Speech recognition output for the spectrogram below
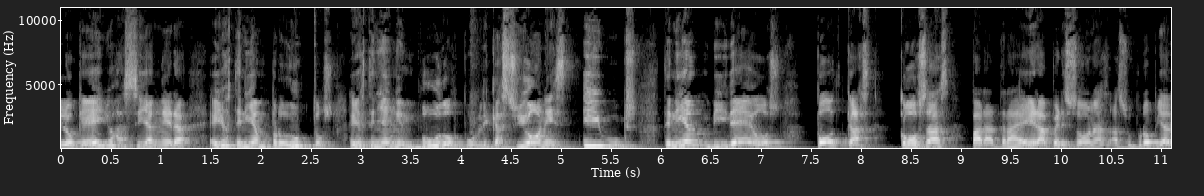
Lo que ellos hacían era, ellos tenían productos, ellos tenían embudos, publicaciones, ebooks, tenían videos, podcasts, cosas para atraer a personas a su propia,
